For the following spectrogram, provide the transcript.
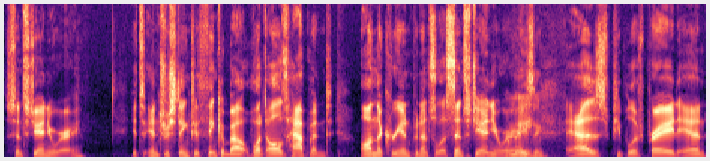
since January. It's interesting to think about what all's happened on the Korean Peninsula since January. Amazing. As people have prayed. And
